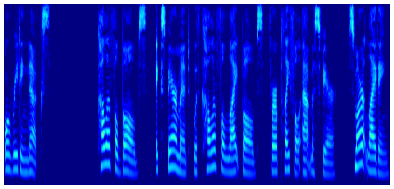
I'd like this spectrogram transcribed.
or reading nooks. Colorful bulbs, experiment with colorful light bulbs for a playful atmosphere. Smart lighting,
